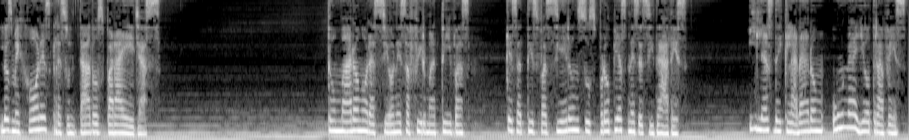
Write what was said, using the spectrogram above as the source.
los mejores resultados para ellas. Tomaron oraciones afirmativas que satisfacieron sus propias necesidades y las declararon una y otra vez,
